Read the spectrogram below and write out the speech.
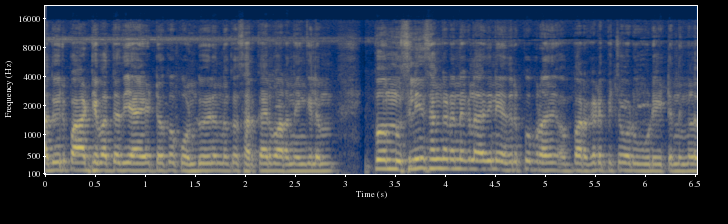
അതൊരു പാഠ്യപദ്ധതിയായിട്ടൊക്കെ കൊണ്ടുവരുന്നൊക്കെ സർക്കാർ പറഞ്ഞെങ്കിലും ഇപ്പോൾ മുസ്ലിം സംഘടനകൾ അതിന് എതിർപ്പ് പ്രകടിപ്പിച്ചോട് കൂടിയിട്ട് നിങ്ങൾ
